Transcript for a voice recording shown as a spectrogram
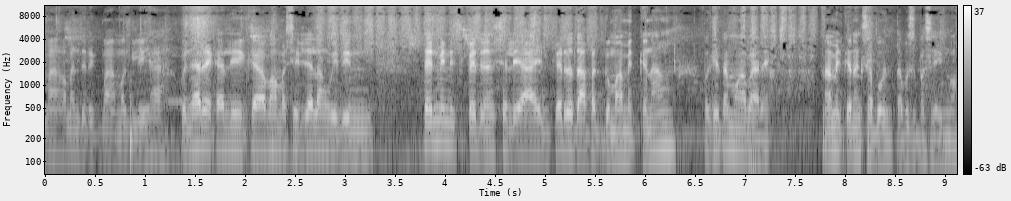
Mga kamandirigma, magliha. Kunyari, kali ka mamasilya lang within 10 minutes pwede na siya lihain. Pero dapat gumamit ka ng, pakita mo nga pare, gamit ka ng sabon tapos basahin mo.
